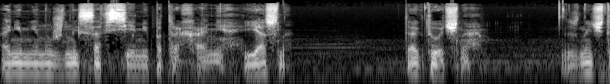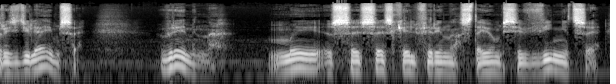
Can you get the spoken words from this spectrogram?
они мне нужны со всеми потрохами. Ясно? Так точно. Значит, разделяемся? Временно. Мы с СС Хельферин остаемся в Виннице —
